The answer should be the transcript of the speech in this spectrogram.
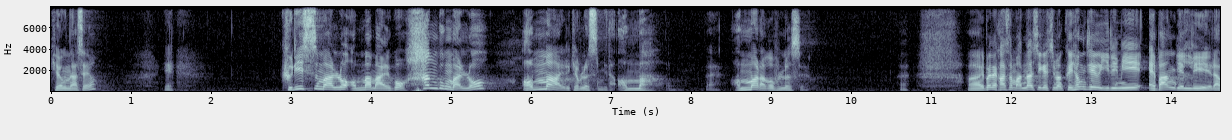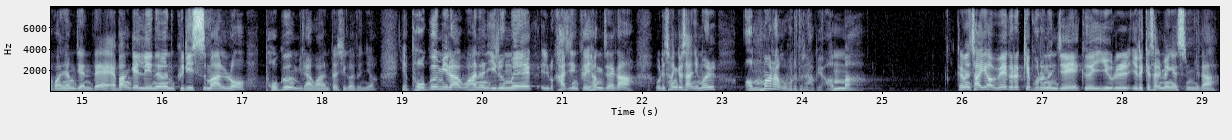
기억나세요? 예. 그리스 말로 엄마 말고 한국 말로 엄마 이렇게 불렀습니다. 엄마, 예. 엄마라고 불렀어요. 예. 어, 이번에 가서 만나시겠지만 그 형제의 이름이 에반겔리라고 하는 형제인데 에반겔리는 그리스 말로 복음이라고 하는 뜻이거든요. 예, 복음이라고 하는 이름을 가진 그 형제가 우리 선교사님을 엄마라고 부르더라고요. 엄마. 그러면 자기가 왜 그렇게 부르는지 그 이유를 이렇게 설명했습니다.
